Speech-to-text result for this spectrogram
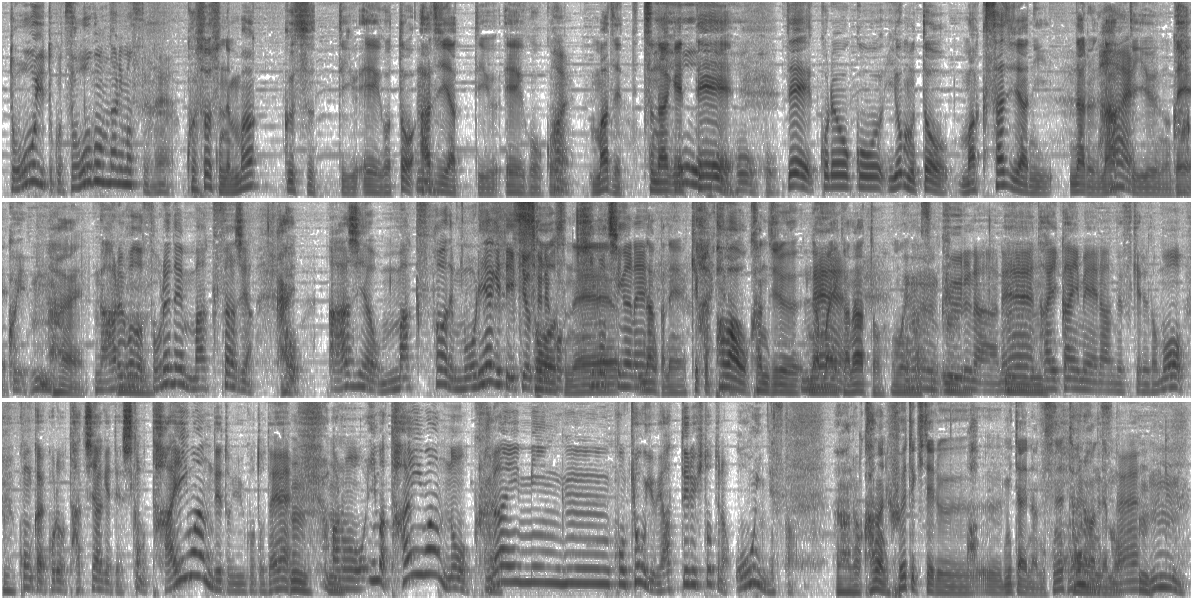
どういうとこ造語になりますよね。これそうですね。マックスっていう英語とうん。アジアっていう英語をこはいう混ぜてつなげて、でこれをこう読むとマクサジアになるなっていうので、うかっこいい、うん。はい。なるほど、うん。それでマクサジア、はい。アジアをマックスパワーで盛り上げていくよという,、そうね、気持ちがね。なんかね結構パワーを感じる名前かなと思います、うん。クールなね、うん大会名なんですけれども、今回これを立ち上げてしかも台湾でということで、うん。うん。あの今台湾のクライミング競技をやってる人っていうのは多いんですか、あのかなり増えてきてるみたいなんですね台湾でも。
